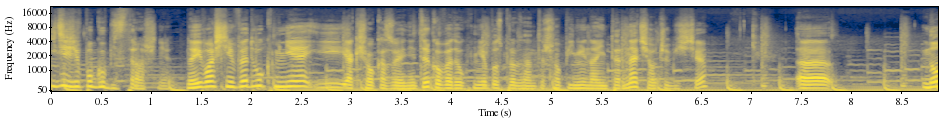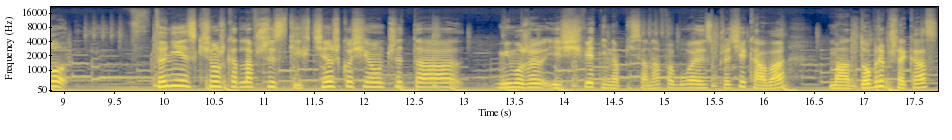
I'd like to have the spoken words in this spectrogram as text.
Idzie się pogubić strasznie. No i właśnie według mnie, i jak się okazuje, nie tylko według mnie, bo sprawdzałem też opinie na internecie oczywiście. E, no, to nie jest książka dla wszystkich. Ciężko się ją czyta, mimo że jest świetnie napisana, fabuła jest przeciekawa, ma dobry przekaz,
